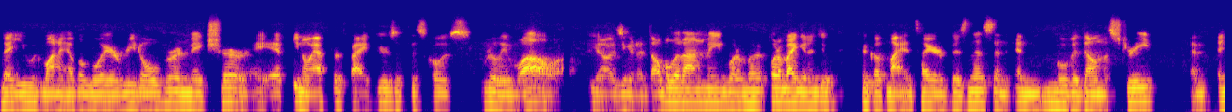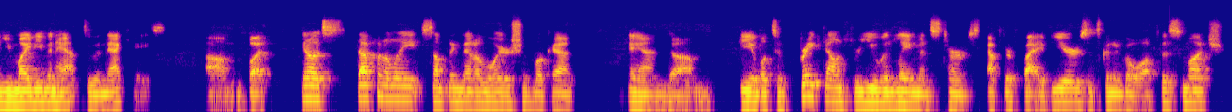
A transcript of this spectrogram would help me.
that you would want to have a lawyer read over and make sure hey, if you know after five years if this goes really well you know is he going to double it on me? What am i, what am I going to do pick up my entire business and, and move it down the street and, and you might even have to in that case um, but you know it's definitely something that a lawyer should look at and um, be able to break down for you in layman's terms after five years it's going to go up this much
